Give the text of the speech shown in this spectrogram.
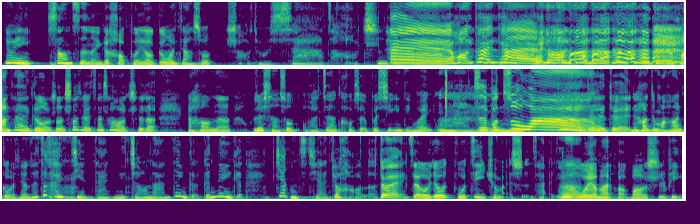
因为上次呢，一个好朋友跟我讲说烧酒虾超好吃的，哎，黄太太，对对对对对，黄太太跟我说烧酒虾超好吃的，然后呢，我就想说哇，这样口水不行，一定会嗯止不住啊！对对对，然后就马上跟我讲说，这个很简单，你只要拿那个跟那个这样子起来就好了。对，所以我就我自己去买食材，因为我也买宝宝食品。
